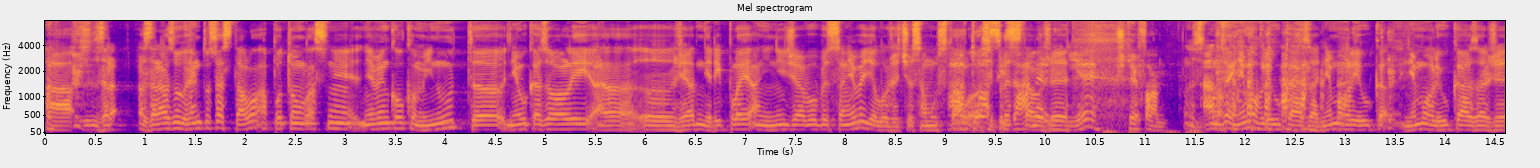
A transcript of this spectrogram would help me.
a zra, a zrazu hento sa stalo a potom vlastne neviem koľko minút uh, neukazovali a, uh, žiadny replay ani nič a vôbec sa nevedelo, že čo sa mu A stalo. to si asi predstav, zámerne, že nie, Štefan? Áno. Tak nemohli ukázať, nemohli, uka- nemohli ukázať, že,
